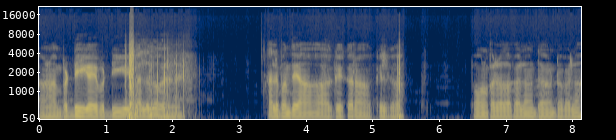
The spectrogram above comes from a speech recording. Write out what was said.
ਖਾਣਾ ਵੱਢੀ ਗਏ ਵੱਢੀ ਗਏ ਕੱਲ ਤੋਂ ਕਹਿਣਾ ਕੱਲ ਬੰਦੇ ਆ ਆ ਕੇ ਘਰਾਂ ਆ ਕੇ ਲਗਾ ਫੋਨ ਕਰਿਆ ਦਾ ਪਹਿਲਾਂ, ਅੱਧਾ ਘੰਟਾ ਪਹਿਲਾਂ।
